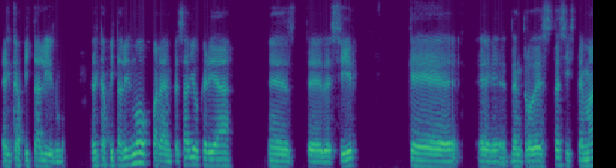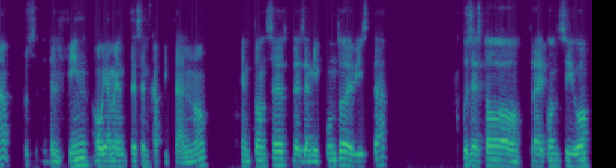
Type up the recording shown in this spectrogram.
el capitalismo. El capitalismo, para empezar, yo quería este, decir que eh, dentro de este sistema, pues el fin obviamente es el capital, ¿no? Entonces, desde mi punto de vista, pues esto trae consigo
